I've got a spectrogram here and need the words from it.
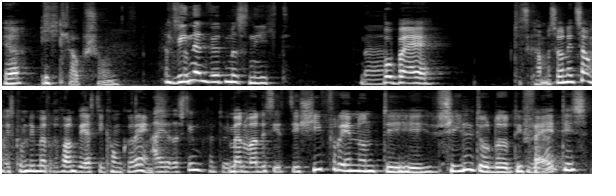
Ja. Ich glaube schon. Gewinnen würden wir es nicht. Na. Wobei, das kann man so nicht sagen. Es kommt immer darauf an, wer ist die Konkurrenz. Ah ja, das stimmt Ich natürlich. meine, wenn das jetzt die Schifferin und die Schild oder die Veit ist,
